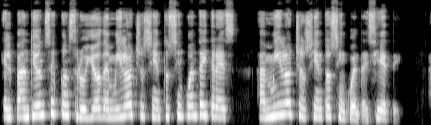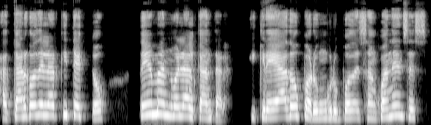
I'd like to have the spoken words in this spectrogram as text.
El panteón se construyó de 1853 a 1857, a cargo del arquitecto de Manuel Alcántara, y creado por un grupo de sanjuanenses.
